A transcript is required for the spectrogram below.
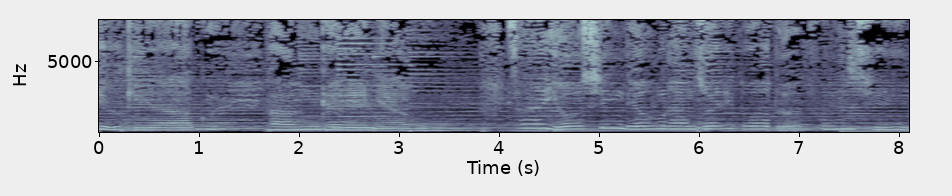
手行过坎坷的命运，才有心浏览最多的风景。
